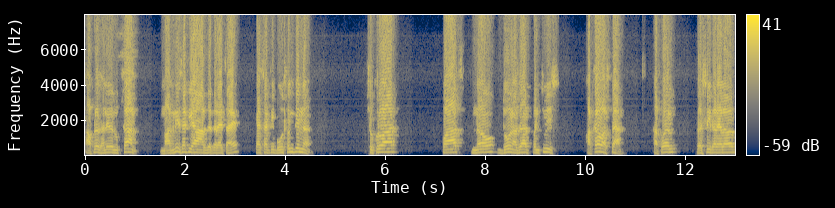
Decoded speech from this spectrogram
आपलं झालेलं नुकसान मागणीसाठी हा अर्ज करायचा आहे. त्यासाठी बहुसंख्येनं शुक्रवार पाच नऊ दोन हजार पंचवीस अकरा वाजता आपण तहसील कार्यालयावर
